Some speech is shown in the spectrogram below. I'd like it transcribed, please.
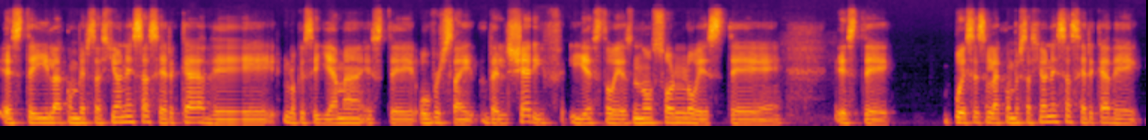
Este, y la conversación es acerca de lo que se llama este oversight del sheriff. Y esto es no solo este, este, pues es, la conversación es acerca de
